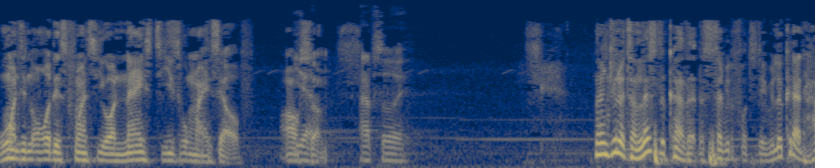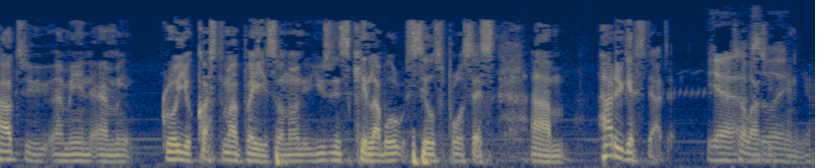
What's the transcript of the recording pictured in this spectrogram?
wanting all this fancy or nice teas for myself. Awesome. Yeah, absolutely. Now, Jonathan, let's look at the, the subject for today. We're looking at how to, I mean, I mean, grow your customer base on, on using scalable sales process. Um, how do you get started? Yeah, Tell absolutely. us. Can,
